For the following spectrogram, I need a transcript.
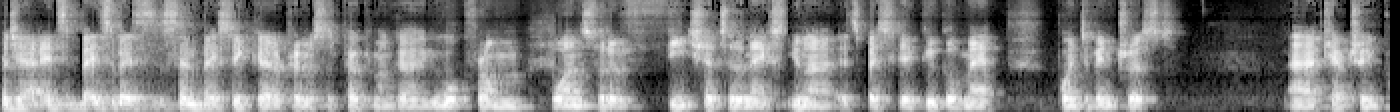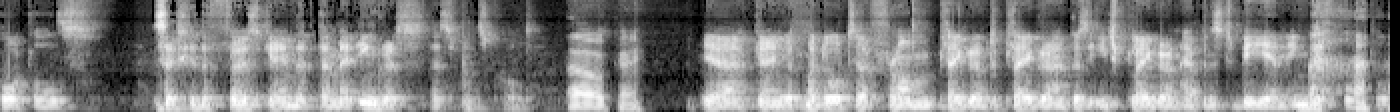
But yeah, it's it's the same basic uh, premise as Pokemon Go. You walk from one sort of feature to the next. You know, it's basically a Google Map point of interest, uh, capturing portals. It's actually the first game that they made. Ingress, that's what it's called. Oh, okay yeah, going with my daughter from playground to playground because each playground happens to be an Ingress portal.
